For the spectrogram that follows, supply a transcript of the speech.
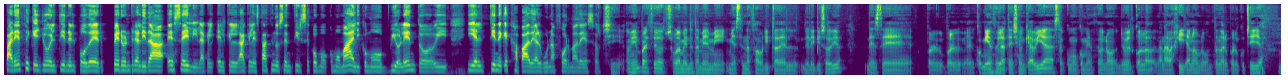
parece que Joel tiene el poder, pero en realidad es Ellie la que, el, la que le está haciendo sentirse como, como mal y como violento y, y, él tiene que escapar de alguna forma de eso. Sí, a mí me pareció seguramente también mi, mi escena favorita del, del, episodio, desde por el, por el, comienzo y la tensión que había hasta cómo comenzó, ¿no? Joel con la, la navajilla, ¿no? Preguntándole por el cuchillo, y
